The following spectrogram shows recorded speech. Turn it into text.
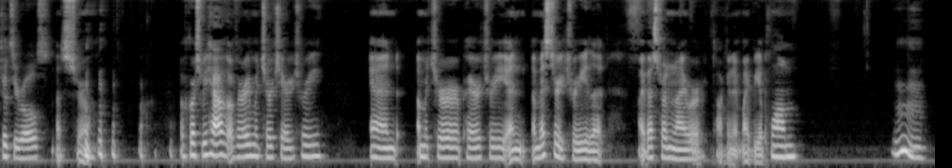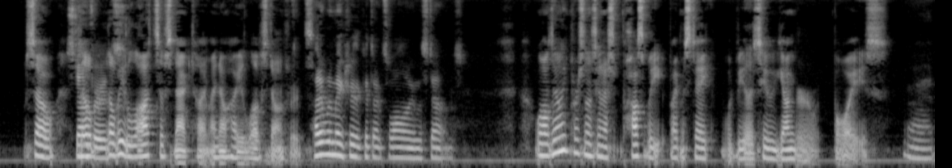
Tootsie Rolls. That's true. of course, we have a very mature cherry tree, and a mature pear tree, and a mystery tree that my best friend and I were talking. It might be a plum. Mmm. So Stone there'll, fruits. there'll be lots of snack time. I know how you love stone fruits. How do we make sure the kids aren't swallowing the stones? Well, the only person that's going to possibly, by mistake, would be the two younger boys. Alright.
